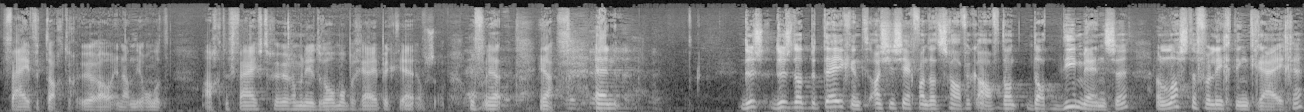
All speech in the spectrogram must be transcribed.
85 euro en dan die 158 euro, meneer Drommel, begrijp ik. Of, of, ja, ja. En dus, dus dat betekent, als je zegt van dat schaf ik af... Dan, dat die mensen een lastenverlichting krijgen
